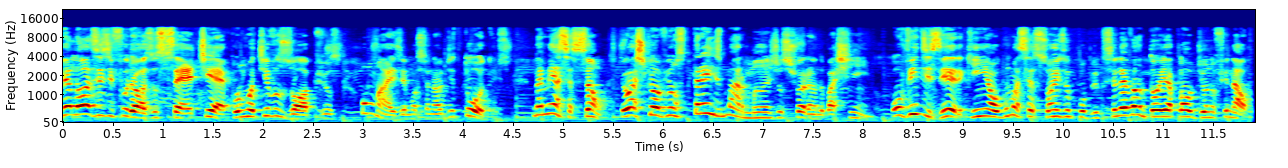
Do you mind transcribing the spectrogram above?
Velozes e Furiosos 7 é, por motivos óbvios, o mais emocional de todos. Na minha sessão, eu acho que ouvi uns três marmanjos chorando baixinho. Ouvi dizer que em algumas sessões o público se levantou e aplaudiu no final.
